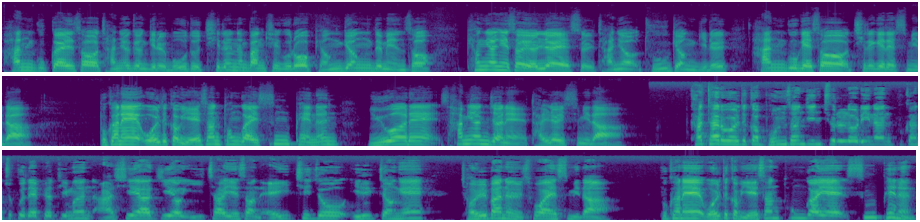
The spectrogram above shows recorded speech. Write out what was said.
한 국가에서 자녀 경기를 모두 치르는 방식으로 변경되면서 평양에서 열려야 했을 자녀 두 경기를 한국에서 치르게 됐습니다. 북한의 월드컵 예선 통과의 승패는 6월의 3연전에 달려 있습니다. 카타르 월드컵 본선 진출을 노리는 북한 축구 대표팀은 아시아 지역 2차 예선 H조 일정의 절반을 소화했습니다. 북한의 월드컵 예선 통과의 승패는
